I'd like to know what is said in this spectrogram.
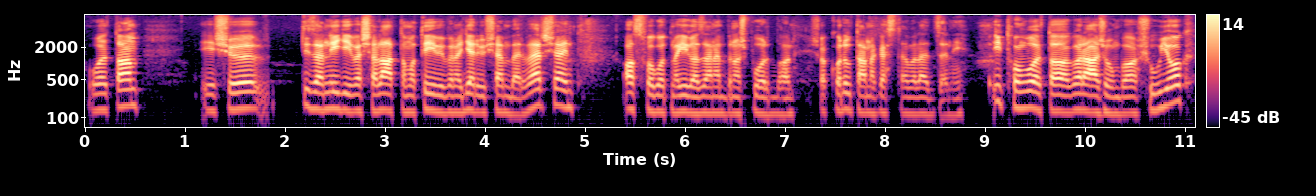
voltam, és 14 évesen láttam a tévében egy erős ember versenyt, az fogott meg igazán ebben a sportban, és akkor utána kezdtem el edzeni. Itthon volt a garázsomban a súlyok,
